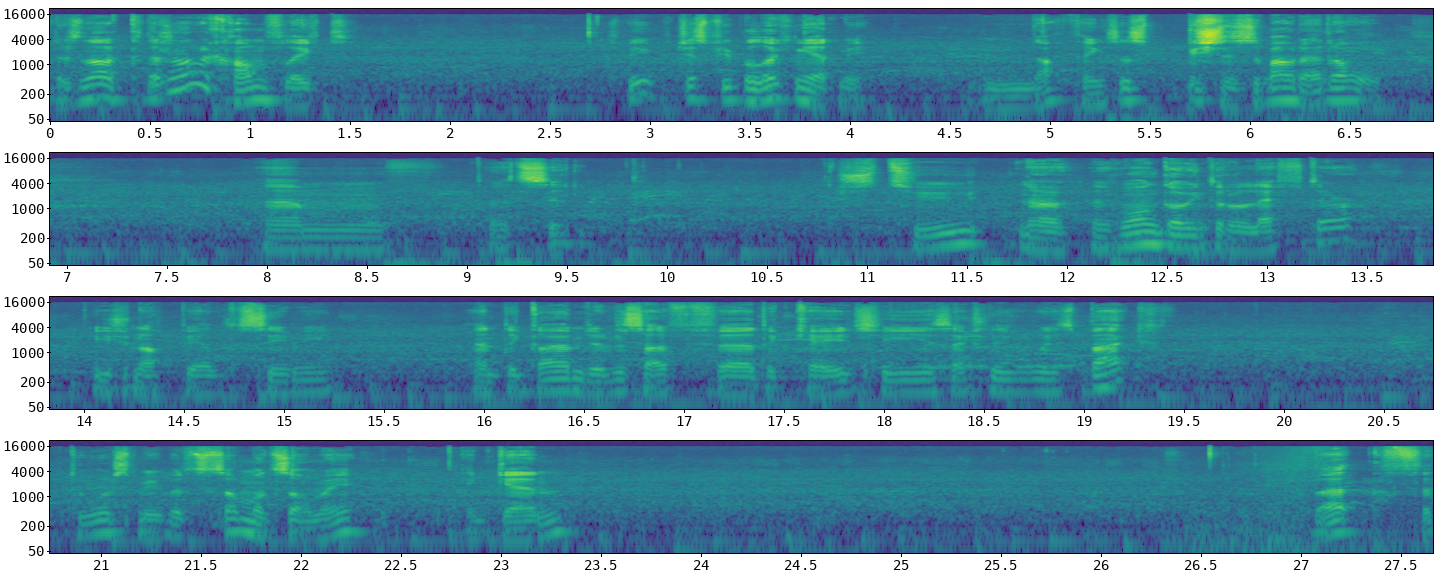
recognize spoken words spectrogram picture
There's not there's not a conflict. Just people looking at me. Nothing suspicious about it at all. Um, let's see. There's two. No, there's one going to the left there. He should not be able to see me. And the guy on the other side of uh, the cage, he is actually with his back towards me, but someone saw me. Again. But the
